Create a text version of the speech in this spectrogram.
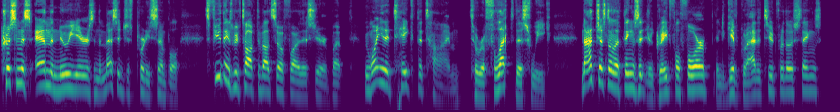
Christmas and the New Year's, and the message is pretty simple. It's a few things we've talked about so far this year, but we want you to take the time to reflect this week, not just on the things that you're grateful for and to give gratitude for those things,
